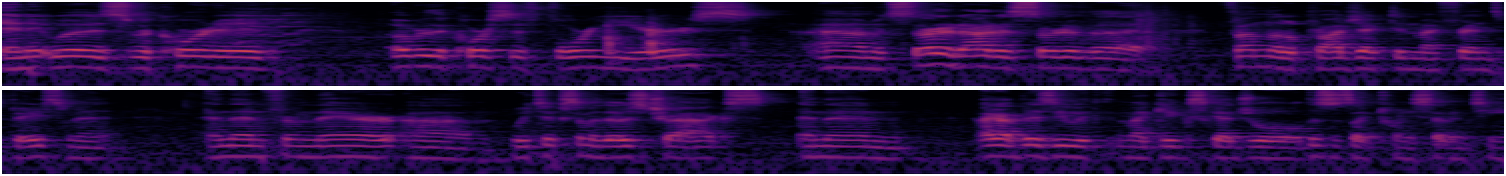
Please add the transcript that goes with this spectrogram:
and it was recorded over the course of four years. Um, it started out as sort of a fun little project in my friend's basement, and then from there um, we took some of those tracks, and then I got busy with my gig schedule. This was like 2017,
